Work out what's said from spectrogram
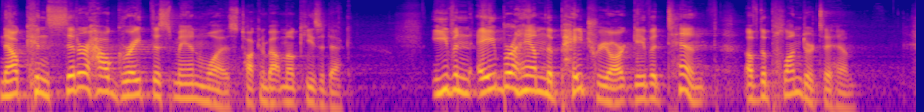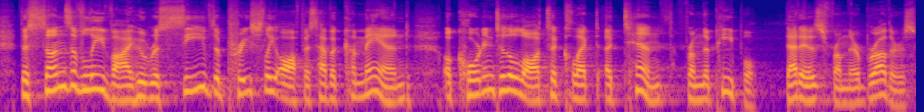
Now consider how great this man was, talking about Melchizedek. Even Abraham the patriarch gave a tenth of the plunder to him. The sons of Levi who receive the priestly office have a command, according to the law, to collect a tenth from the people, that is, from their brothers,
